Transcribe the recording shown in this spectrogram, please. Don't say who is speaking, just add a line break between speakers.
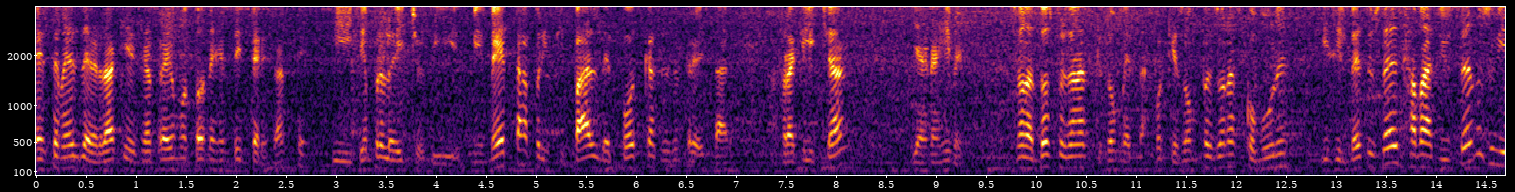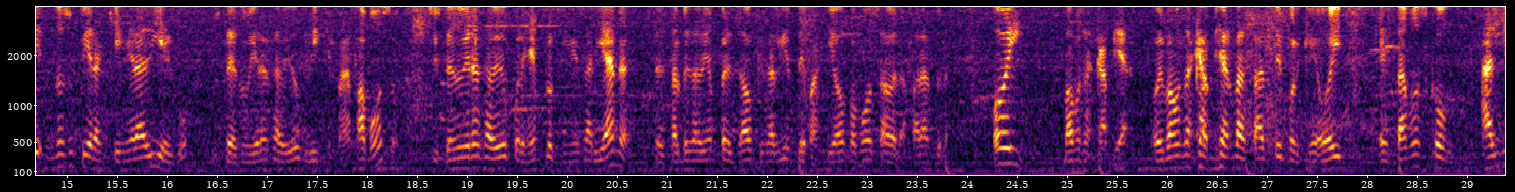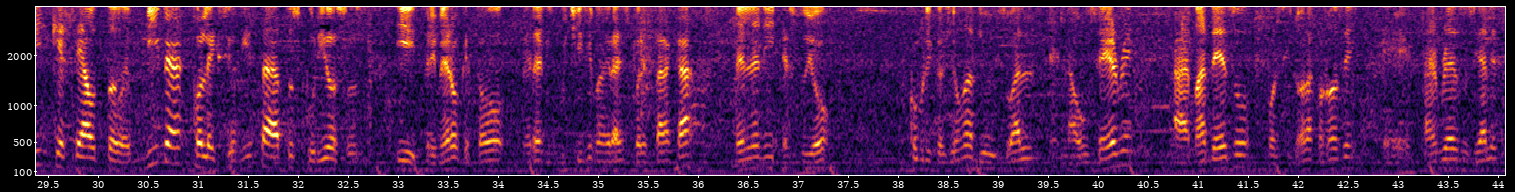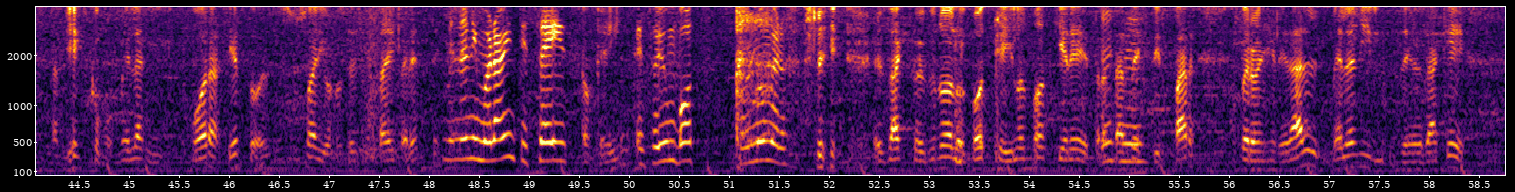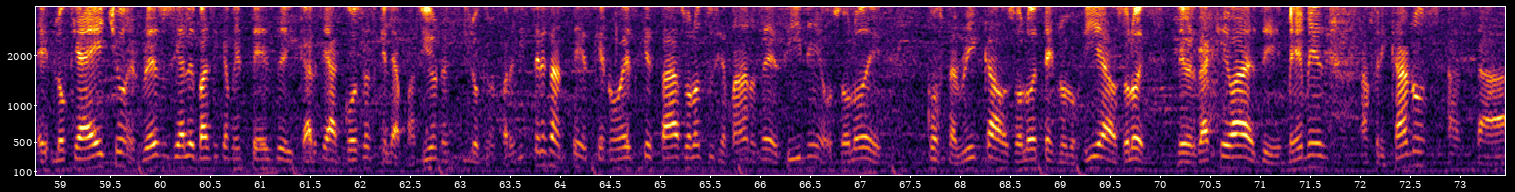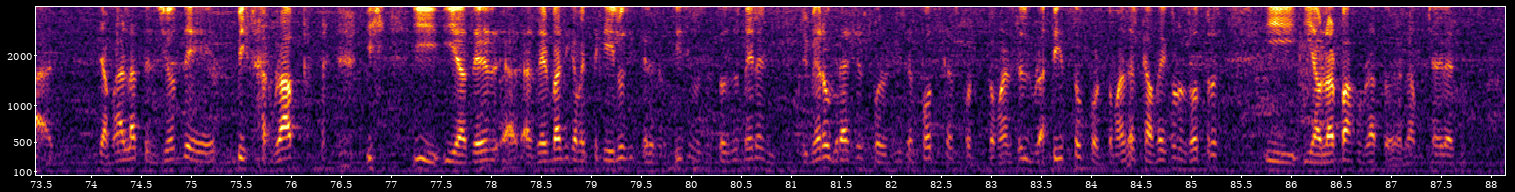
este mes de verdad que se ha traído un montón de gente interesante y siempre lo he dicho, si mi meta principal del podcast es entrevistar a Frankie Chan y a Ana Jiménez. Esas son las dos personas que son meta, porque son personas comunes y silvestres. Ustedes jamás, si ustedes no, supieran quién era Diego, ustedes no hubieran sabido que más famoso. Si ustedes no hubieran sabido, por ejemplo, quién es Ariana, ustedes tal vez habrían pensado que es alguien demasiado famoso de la farándula. Hoy vamos a cambiar, hoy vamos a cambiar bastante porque hoy estamos con alguien que se autodenomina coleccionista de datos curiosos. Y primero que todo, Melanie, muchísimas gracias por estar acá. Melanie estudió comunicación audiovisual en la UCR. Además de eso, por si no la conocen, eh, está en redes sociales también como Melanie Mora, ¿cierto? Ese es su usuario, no sé si está diferente.
Melanie Mora 26. Ok. Soy un bot con números.
sí, exacto, es uno de los bots que Elon Musk quiere tratar de extirpar. Pero en general, Melanie, de verdad que eh, lo que ha hecho en redes sociales básicamente es dedicarse a cosas que le apasionan y lo que me parece interesante es que no es que está solo entusiasmada, no sé, de cine o solo de Costa Rica o solo de tecnología o solo de, de verdad que va desde memes africanos hasta llamar la atención de Bizarrap y, y, hacer, hacer básicamente que hilos interesantísimos. Entonces, Melanie, primero gracias por unirse al podcast, por tomarse el ratito, por tomarse el café con nosotros y, y hablar bajo un rato, de verdad, muchas gracias.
